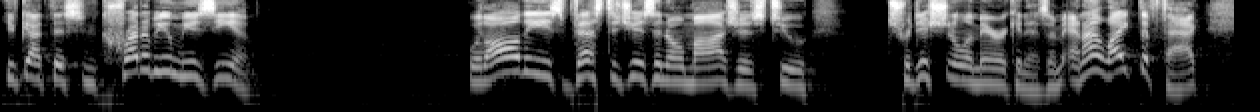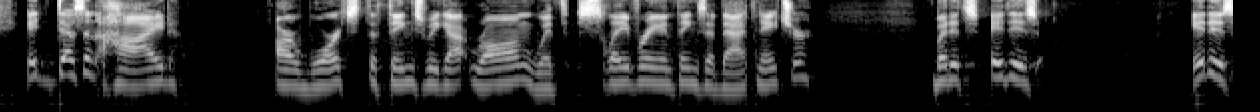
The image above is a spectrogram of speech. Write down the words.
you've got this incredible museum with all these vestiges and homages to traditional Americanism. And I like the fact it doesn't hide our warts, the things we got wrong with slavery and things of that nature. But it's it is it is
